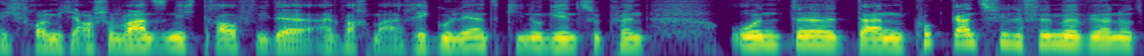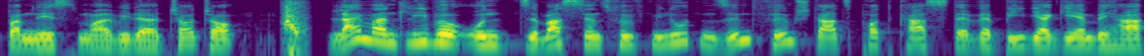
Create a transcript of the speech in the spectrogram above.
ich freue mich auch schon wahnsinnig drauf, wieder einfach mal regulär ins Kino gehen zu können. Und äh, dann guckt ganz viele Filme. Wir hören uns beim nächsten Mal wieder. Ciao, ciao. Leinwandliebe und Sebastians 5 Minuten sind Filmstarts-Podcasts der Webedia GmbH.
